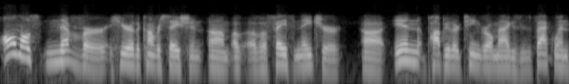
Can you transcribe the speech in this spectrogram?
almost never hear the conversation um, of, of a faith nature uh, in popular teen girl magazines. In fact, when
